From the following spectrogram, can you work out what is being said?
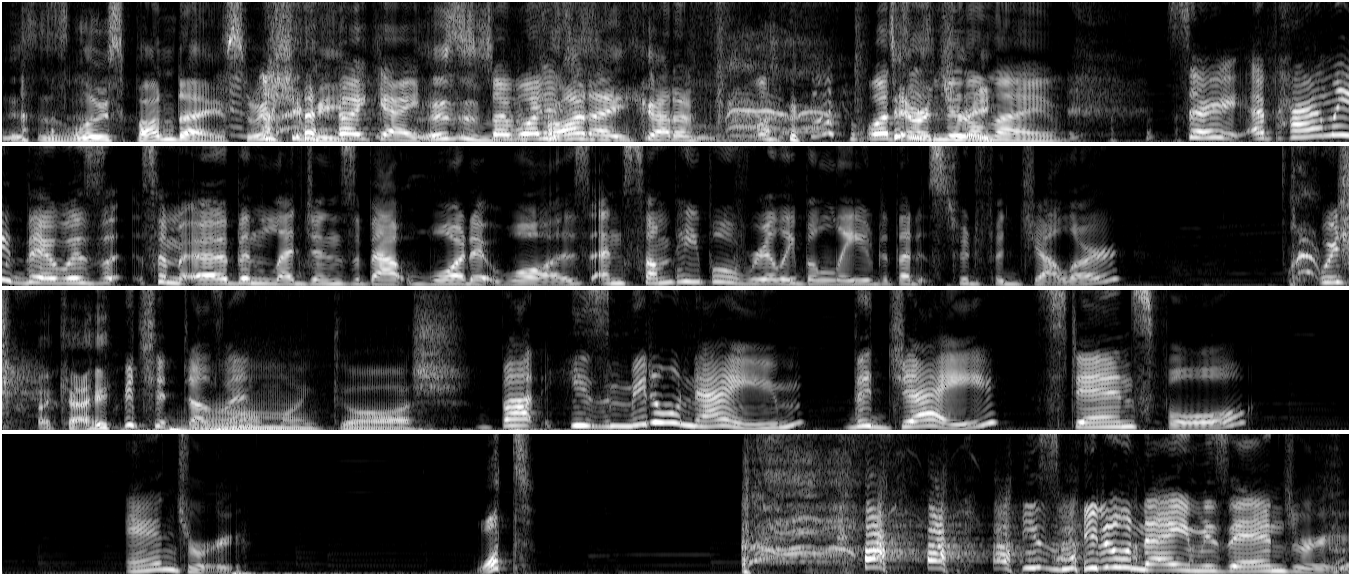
this is loose Monday, so we should be Okay, This is so what is Friday kind of. What's his middle name? So apparently there was some urban legends about what it was, and some people really believed that it stood for Jello, which Okay. which it doesn't. Oh my gosh. But his middle name, the J, stands for Andrew. What? His middle name is Andrew.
